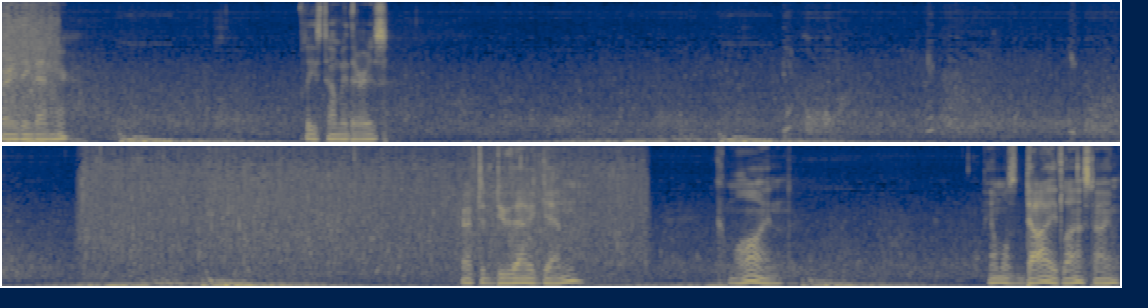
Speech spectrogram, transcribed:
There anything down here? Please tell me there is. I have to do that again? Come on. I almost died last time.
